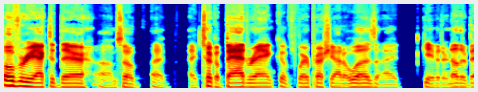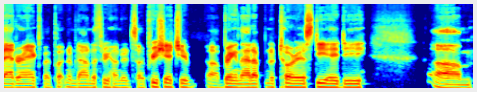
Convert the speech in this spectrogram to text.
overreacted there. Um, so I I took a bad rank of where Preciado was, and I gave it another bad rank by putting him down to 300. So I appreciate you uh, bringing that up. Notorious DAD. Um,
